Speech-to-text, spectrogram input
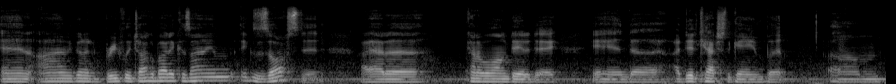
and I'm going to briefly talk about it because I'm exhausted. I had a kind of a long day today, and uh, I did catch the game, but um,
